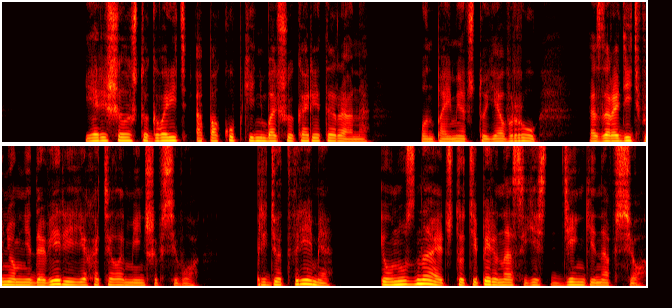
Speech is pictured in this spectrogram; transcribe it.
Я решила, что говорить о покупке небольшой кареты рано. Он поймет, что я вру, а зародить в нем недоверие я хотела меньше всего. Придет время, и он узнает, что теперь у нас есть деньги на все.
